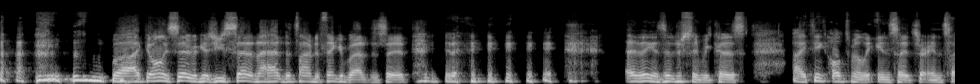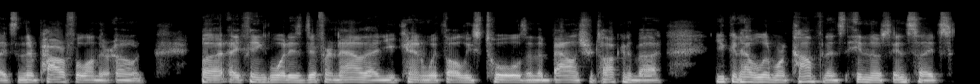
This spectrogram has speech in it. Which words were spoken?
well, I can only say it because you said it and I had the time to think about it to say it. I think it's interesting because I think ultimately insights are insights and they're powerful on their own. But I think what is different now that you can, with all these tools and the balance you're talking about, you can have a little more confidence in those insights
